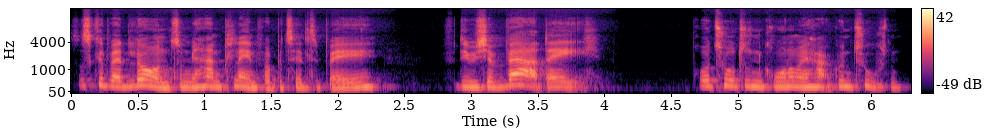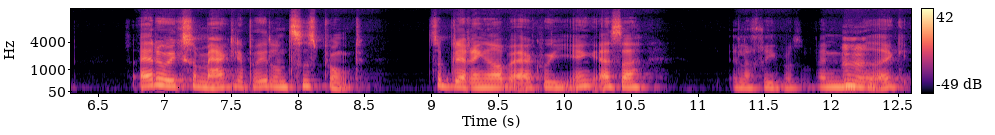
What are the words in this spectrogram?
så skal det være et lån, som jeg har en plan for at betale tilbage. Fordi hvis jeg hver dag bruger 2.000 kroner, men jeg har kun 1.000, så er det jo ikke så mærkeligt, at på et eller andet tidspunkt, så bliver jeg ringet op af RKI, ikke? Altså, eller Riber, hvad mm. ved jeg ikke.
